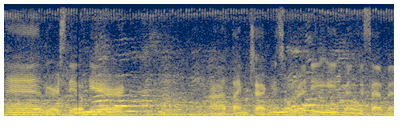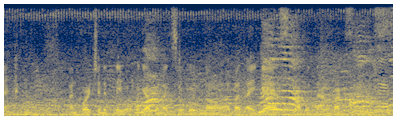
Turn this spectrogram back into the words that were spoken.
And we are still here. Uh, time check is already 8.27. Unfortunately, wala po nagsugod no. Uh, But I guess, abot na ang vaccines.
